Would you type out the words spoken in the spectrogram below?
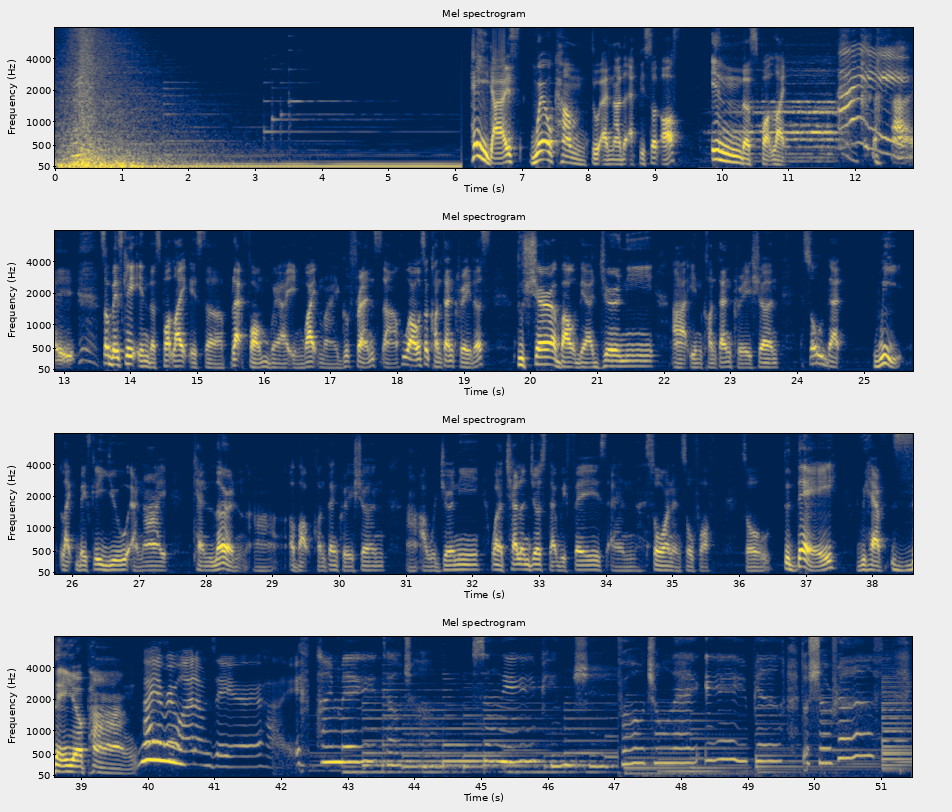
Hey guys, welcome to another episode of In the Spotlight. Hi. Hi. So basically, In the Spotlight is a platform where I invite my good friends uh, who are also content creators to share about their journey uh, in content creation so that we, like basically you and I, can learn uh, about content creation, uh, our journey, what are challenges that we face, and so on and so forth. So today we have Xair Pang. Hi everyone, I'm Zayer. Hi. 还没到场，思你平时否重来一遍？多少人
